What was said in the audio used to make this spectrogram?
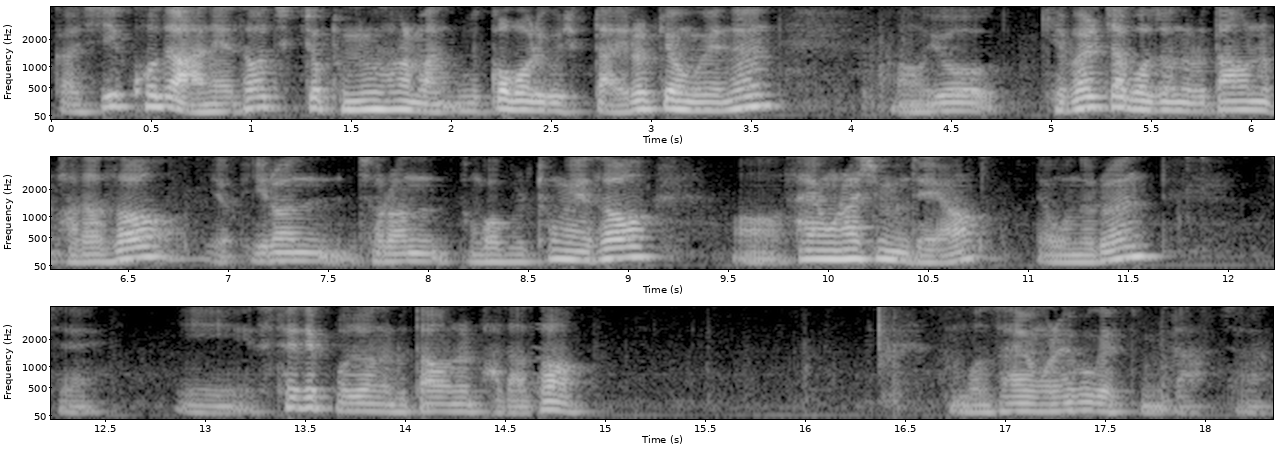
그러니까 C 코드 안에서 직접 동영상을 만- 묶어버리고 싶다 이럴 경우에는 어, 요 개발자 버전으로 다운을 받아서 여- 이런 저런 방법을 통해서 어, 사용을 하시면 돼요. 네, 오늘은 이제 이 스태틱 버전으로 다운을 받아서 한번 사용을 해보겠습니다. 자,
